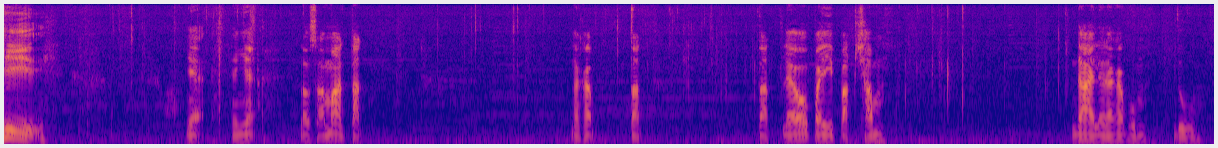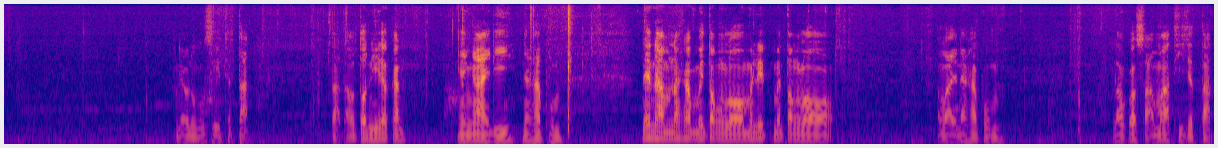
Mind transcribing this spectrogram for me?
ที่ เนี่ยอย่างเงี้ยเราสามารถตัดนะครับ ตัดตัดแล้วไปปักชำได้เลยนะครับผมดู เดี๋ยวหนุ่เกษตรจะตัด ตัดเอาต้นนี้แล้วกัน ง่าย ๆ ดีนะครับ ผม แนะนำนะครับไม่ต้องรอเมล็ดไม่ต้องรออะไรนะครับผม เราก็สามารถที่จะตัด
